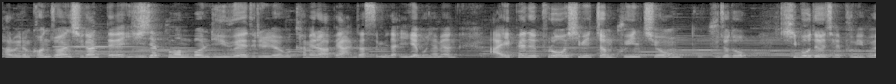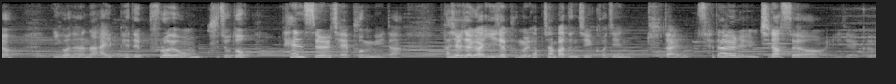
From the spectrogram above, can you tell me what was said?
바로 이런 건조한 시간대에 이 제품 한번 리뷰해 드리려고 카메라 앞에 앉았습니다. 이게 뭐냐면 아이패드 프로 12.9인치용 그 구조독 키보드 제품이고요. 이거는 아이패드 프로용 구조독 펜슬 제품입니다. 사실 제가 이 제품을 협찬받은 지 거진 두 달, 세 달 지났어요. 이제 그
